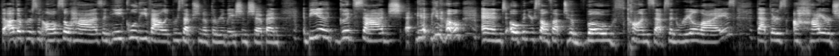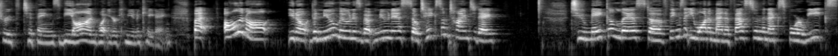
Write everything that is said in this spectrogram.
the other person also has an equally valid perception of the relationship and be a good sag, you know, and open yourself up to both concepts and realize that there's a higher truth to things beyond what you're communicating. But all in all, you know, the new moon is about newness. So take some time today to make a list of things that you want to manifest in the next four weeks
